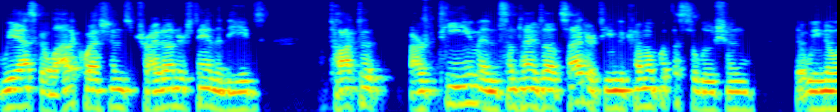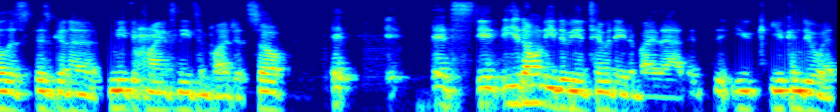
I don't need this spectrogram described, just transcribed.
we ask a lot of questions, try to understand the needs, talk to our team and sometimes outside our team to come up with a solution that we know this is going to meet the client's needs and budget. So it's it, you don't need to be intimidated by that. It, you you can do it.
